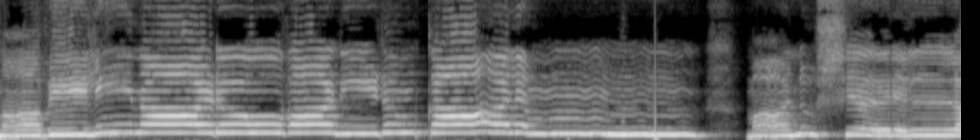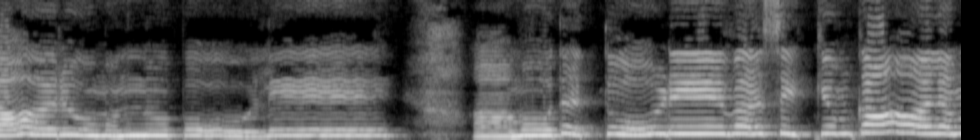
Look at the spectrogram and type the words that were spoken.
മാവേലി നാടു വാണിടും കാലം. മനുഷ്യരെല്ലാരും ഒന്നുപോലെ ആമോദത്തോടെ വസിക്കും കാലം.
